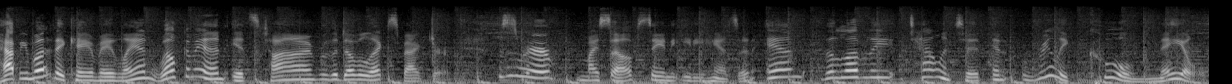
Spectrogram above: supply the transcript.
happy Monday, KMA Land. Welcome in. It's time for the Double X Factor. This is where myself, Sandy Edie Hansen, and the lovely, talented, and really cool nails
